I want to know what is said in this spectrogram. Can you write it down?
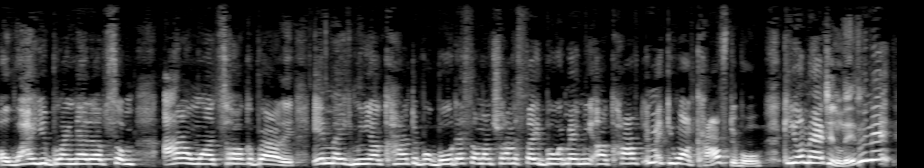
Oh, why you bring that up? Some I don't want to talk about it. It makes me uncomfortable, boo. That's all I'm trying to say, boo. It make me uncomfortable. It make you uncomfortable. Can you imagine living it?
